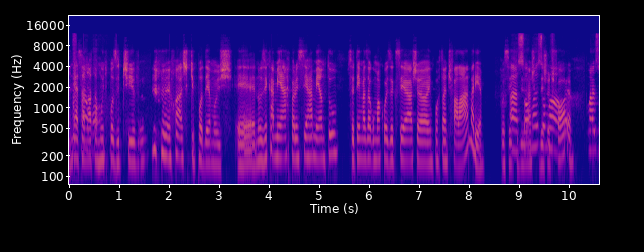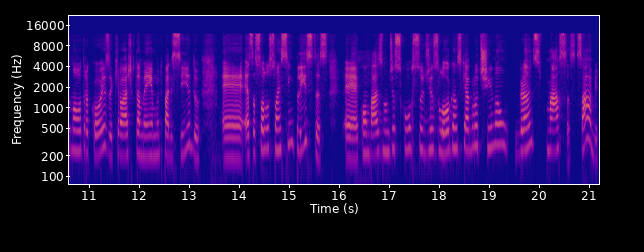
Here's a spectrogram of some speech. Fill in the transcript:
Nessa Não, nota bom. muito positiva, eu acho que podemos é, nos encaminhar para o encerramento. Você tem mais alguma coisa que você acha importante falar, Maria? Você Ah, que só acha que mais deixou uma- de fora? Mas uma outra coisa que eu acho que também é muito parecido é essas soluções simplistas é, com base num discurso de slogans que aglutinam grandes massas, sabe?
